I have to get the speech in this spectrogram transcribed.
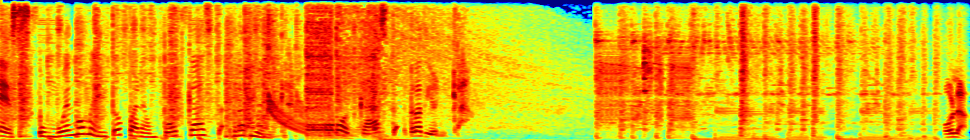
Es un buen momento para un podcast radiónica. Podcast radiónica. Hola,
